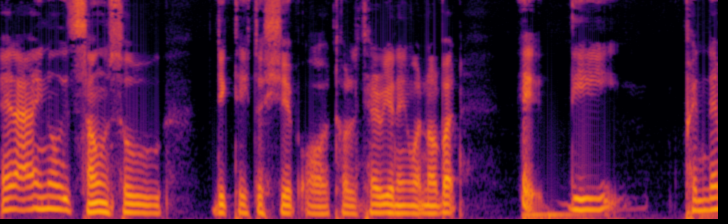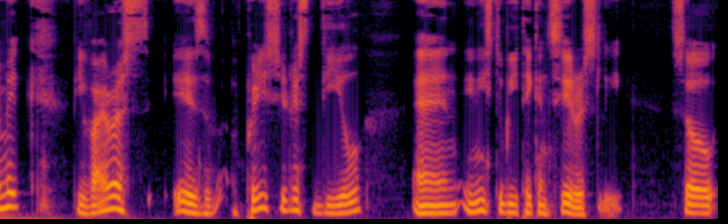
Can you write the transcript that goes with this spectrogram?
And I know it sounds so dictatorship or totalitarian and whatnot, but hey, the pandemic the virus is a pretty serious deal and it needs to be taken seriously. So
